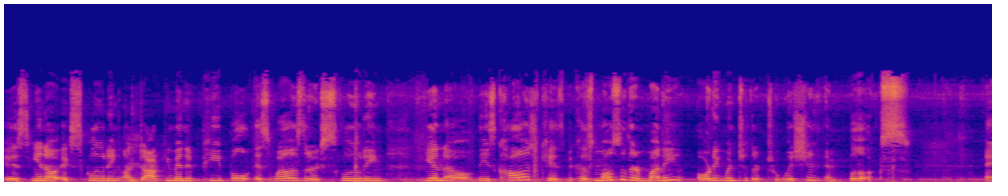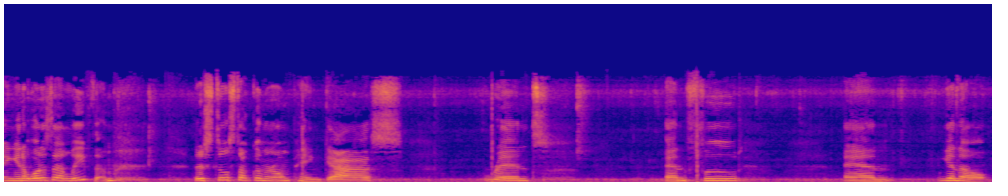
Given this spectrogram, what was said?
is you know excluding undocumented people as well as they're excluding you know these college kids because most of their money already went to their tuition and books and you know what does that leave them they're still stuck on their own paying gas rent and food and you know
